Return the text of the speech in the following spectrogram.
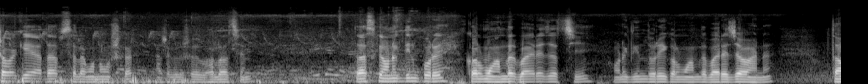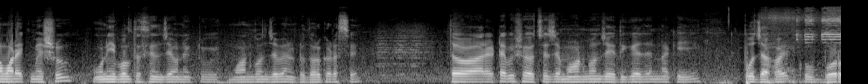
সবাইকে আদাব, সালাম নমস্কার। আশা করি সবাই ভালো আছেন। তো আজকে অনেক দিন পরে কলমহান্দার বাইরে যাচ্ছি। অনেক দিন ধরেই কলমহান্দার বাইরে যাওয়া হয় না। তো আমার এক মেশু উনি বলতেছেন যে উনি একটু মোহনগঞ্জ যাবেন, একটু দরকার আছে। তো আর একটা বিষয় হচ্ছে যে মোহনগঞ্জে এদিকে নাকি পূজা হয়, খুব বড়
